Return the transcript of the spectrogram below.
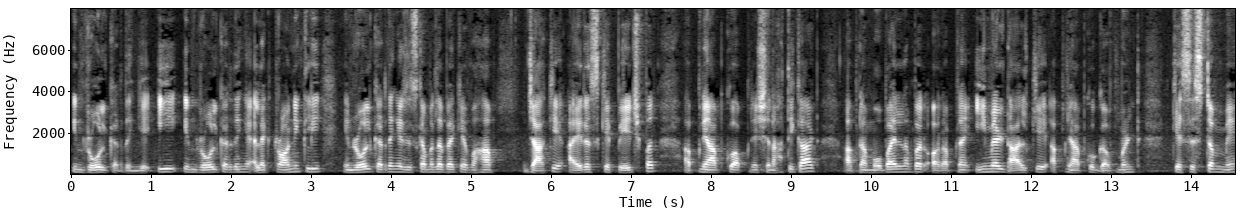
انرول کر دیں گے۔ ای انرول کر دیں گے الیکٹرانکلی انرول کر دیں گے، جس کا مطلب ہے کہ وہاں جا کے آئرس کے پیج پر اپنے آپ کو اپنے شناختی کارڈ، اپنا موبائل نمبر اور اپنا ای میل ڈال کے اپنے آپ کو گورنمنٹ کے سسٹم میں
